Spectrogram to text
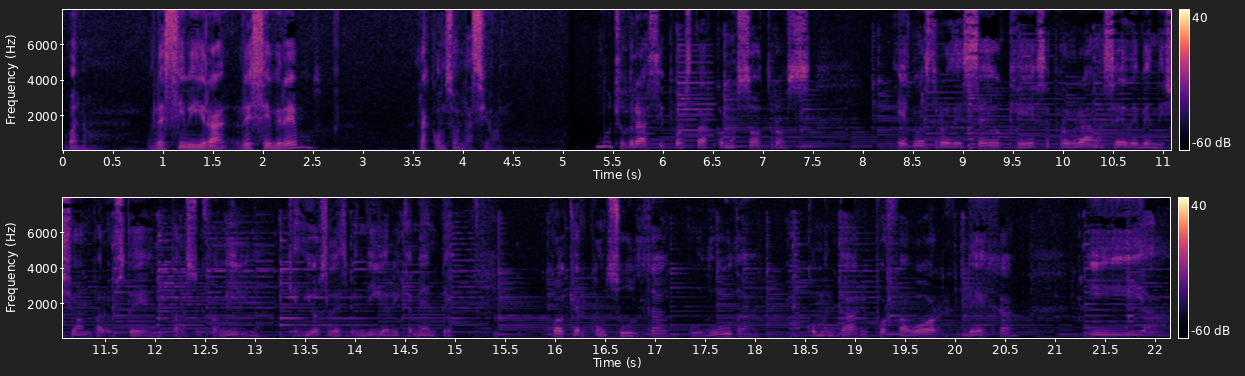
bueno, recibirá, recibiremos la consolación. Muchas gracias por estar con nosotros. Es nuestro deseo que ese programa sea de bendición para usted y para su familia. Que Dios les bendiga ricamente. Cualquier consulta o duda, comentario, por favor, deja y um,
